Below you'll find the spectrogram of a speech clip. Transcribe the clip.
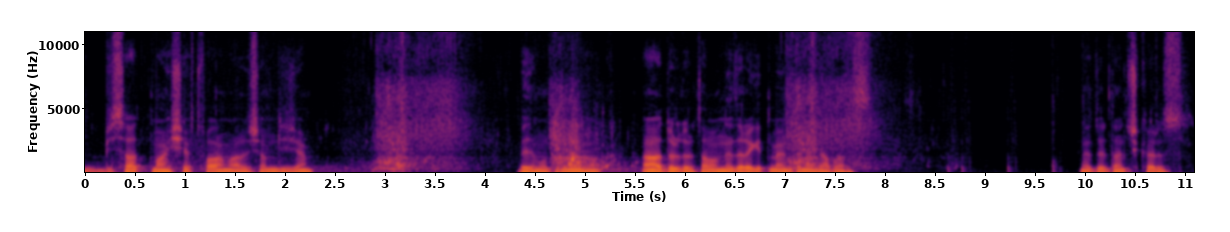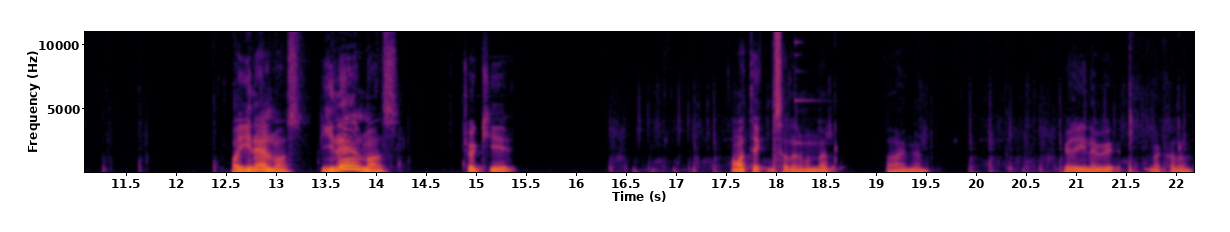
Bir saat mineshaft falan mı arayacağım diyeceğim. Benim odunum yok. Aa dur dur tamam Nether'a gitme yöntemiyle yaparız. Nether'dan çıkarız. Aa yine elmas. Yine elmas. Çok iyi. Ama tekli sanırım bunlar. Aynen. Böyle yine bir bakalım.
